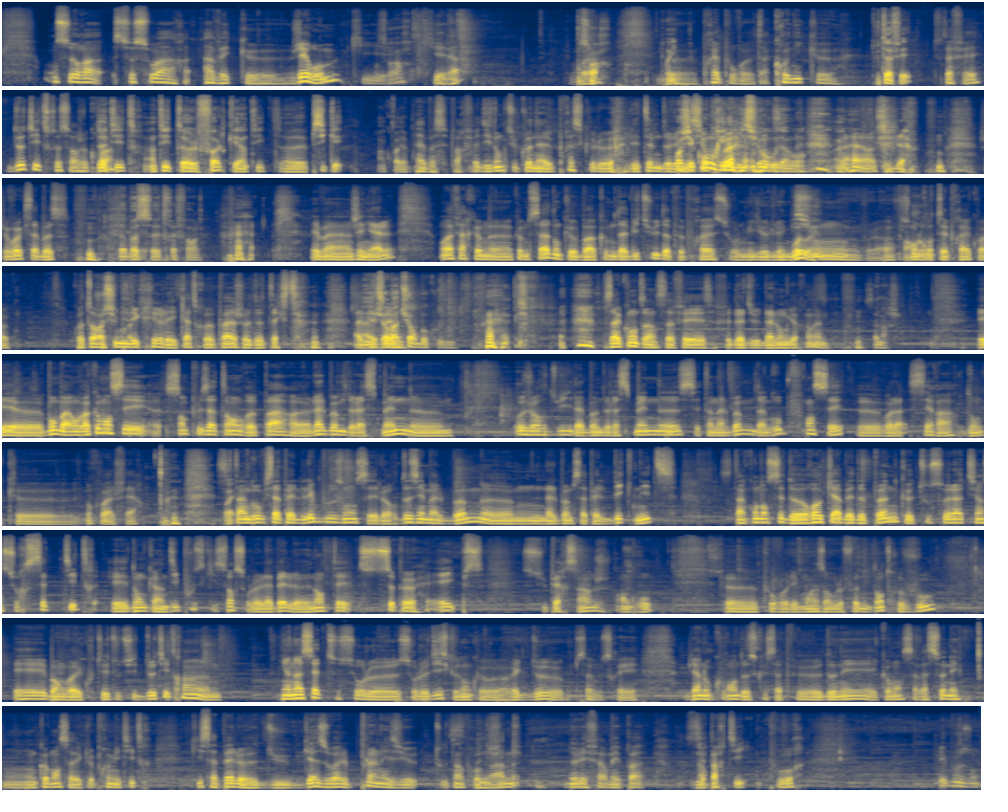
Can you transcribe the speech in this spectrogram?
On sera ce soir avec euh, Jérôme qui, est là, Bonsoir. Oui, Euh, prêt pour euh, ta chronique. tout à fait. tout à fait. Deux titres ce soir, je crois. Deux titres. Un titre folk et un titre psyché. Incroyable. Eh ben, c'est parfait. Dis donc, tu connais presque le- les thèmes de Moi, j'ai l'émission. compris l'émission au bout d'un moment. Ouais, Ah, c'est bien. je vois que ça bosse. la bosse très fort là. Eh ben génial. On va faire comme, euh, comme ça. Donc euh, bah, comme d'habitude, à peu près sur le milieu de l'émission. euh, voilà. Enfin, quand t'es prêt, quoi. Quand tu auras fini d'écrire les quatre pages de texte. Ouais, je rature beaucoup. ça compte, hein, ça, fait, ça fait de la, de la longueur quand même. Ça marche. Et euh, bon, bah, on va commencer sans plus attendre par euh, l'album de la semaine. Euh, Aujourd'hui, l'album de la semaine, euh, c'est un album d'un groupe français. Euh, voilà, c'est rare, donc, euh, donc on va le faire. c'est Ouais. un groupe qui s'appelle Les Blousons, c'est leur deuxième album. Euh, L'album s'appelle Big Knits. C'est un condensé de rockab et de punk. Tout cela tient sur 7 titres et donc un 10 pouces qui sort sur le label nantais Super Apes, Super Singe en gros, pour les moins anglophones d'entre vous. Et ben, on va écouter tout de suite deux titres. hein. Il y en a sept sur le, sur le disque, donc euh, avec deux, comme ça vous serez bien au courant de ce que ça peut donner et comment ça va sonner. On commence avec le premier titre qui s'appelle euh, Du gasoil plein les yeux, tout un programme. magnifique. Ne les fermez pas. C'est parti pour les blousons.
